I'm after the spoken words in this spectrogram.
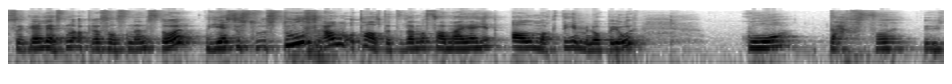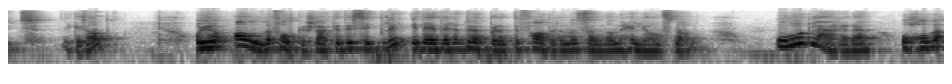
så skal jeg lese den akkurat sånn som den står. Jesus sto, fram og talte til dem og sa meg jeg er gitt all makt i himmel og på jord. Gå derfor ut. Ikke sant? Og gjør alle folkeslag til disipler idet dere døper dem til Faderen og Sønnen og Den hellige ånds navn. Og lærer dem å holde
